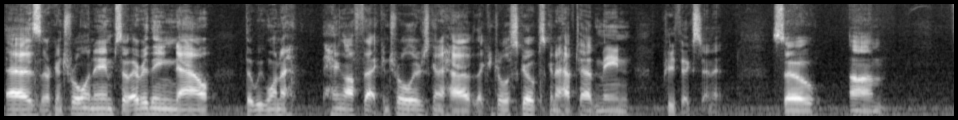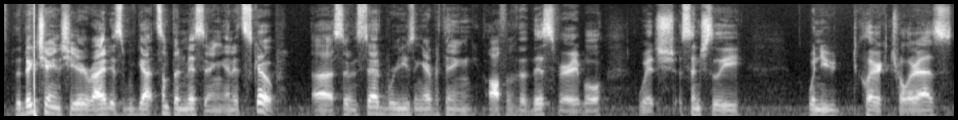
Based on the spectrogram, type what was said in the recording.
as our controller name. So everything now that we want to hang off that controller is going to have, that controller scope is going to have to have main prefixed in it. So um, the big change here, right, is we've got something missing, and it's scope. Uh, so instead, we're using everything off of the this variable, which essentially, when you declare a controller as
